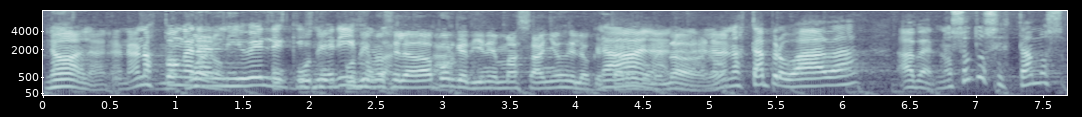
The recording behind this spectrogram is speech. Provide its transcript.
No, no, no, no nos pongan al nivel de kirchnerismo. Putin no se la da porque tiene más años de lo que está recomendada. No, no, no, no está aprobada. A ver, nosotros estamos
